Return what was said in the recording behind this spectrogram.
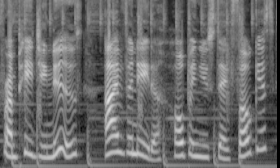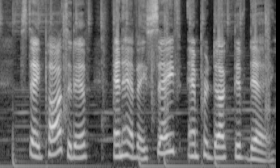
From PG News, I'm Vanita, hoping you stay focused, stay positive, and have a safe and productive day.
